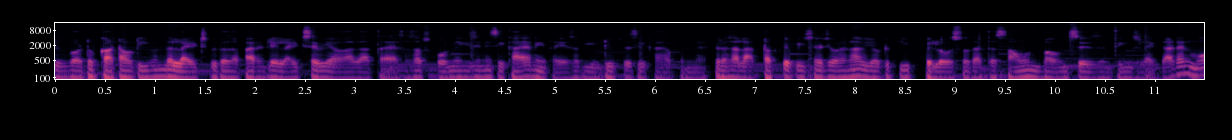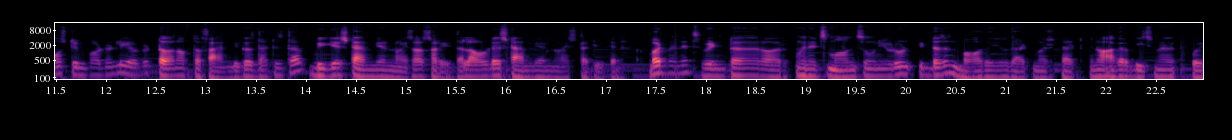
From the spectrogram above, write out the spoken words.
you got to cut out even the lights because apparently light से भी आवाज़ आता है ऐसा सब स्कूल में किसी ने सिखाया नहीं था ये सब यूट्यूब से सिखाया अपन ने फिर ऐसा लैपटॉप के पीछे जो है ना you have to keep pillow so that the sound bounces and things like that. And most importantly, you have to turn off the fan because that is the biggest ambient noise, or sorry, the loudest ambient noise that you can have. But when it's winter or when it's monsoon, you don't, it doesn't bother you that much that, you know, अगर बीच में कोई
